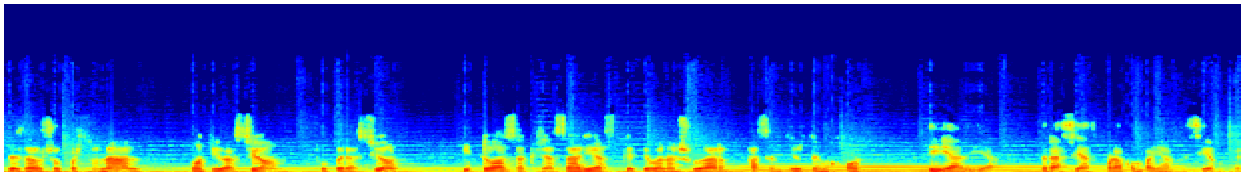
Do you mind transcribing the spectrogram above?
desarrollo personal, motivación, superación y todas aquellas áreas que te van a ayudar a sentirte mejor día a día. Gracias por acompañarme siempre.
